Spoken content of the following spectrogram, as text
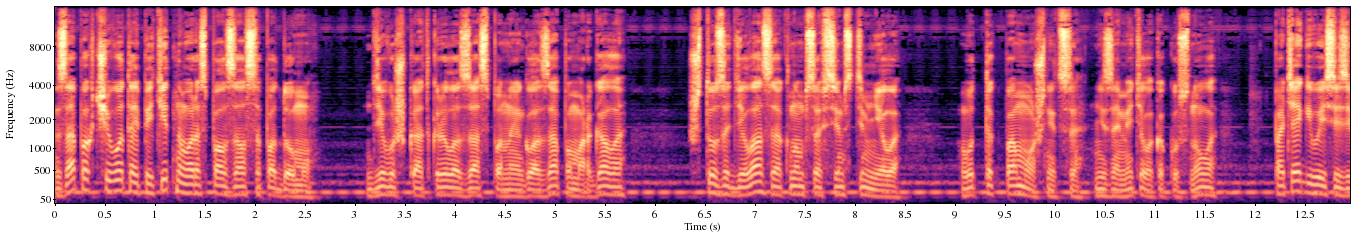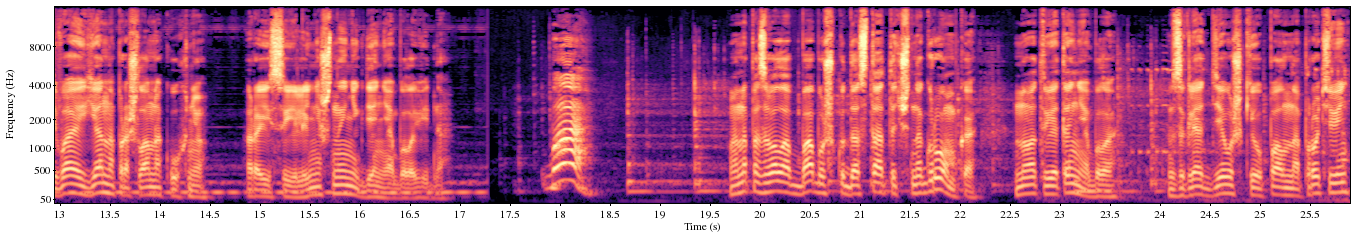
Запах чего-то аппетитного расползался по дому. Девушка открыла заспанные глаза, поморгала. Что за дела, за окном совсем стемнело. Вот так помощница, не заметила, как уснула. Потягиваясь и зевая, Яна прошла на кухню. Раисы Ильиничны нигде не было видно. Ба! Она позвала бабушку достаточно громко, но ответа не было. Взгляд девушки упал на противень,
